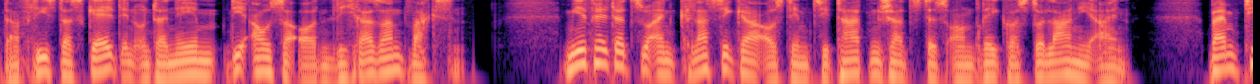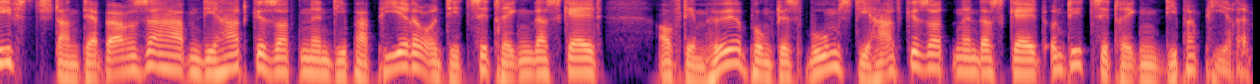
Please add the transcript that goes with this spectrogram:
Da fließt das Geld in Unternehmen, die außerordentlich rasant wachsen. Mir fällt dazu ein Klassiker aus dem Zitatenschatz des André Costolani ein. Beim Tiefststand der Börse haben die Hartgesottenen die Papiere und die Zittrigen das Geld, auf dem Höhepunkt des Booms die Hartgesottenen das Geld und die Zittrigen die Papiere.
